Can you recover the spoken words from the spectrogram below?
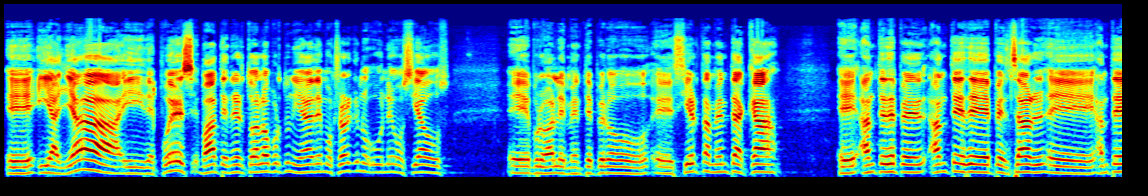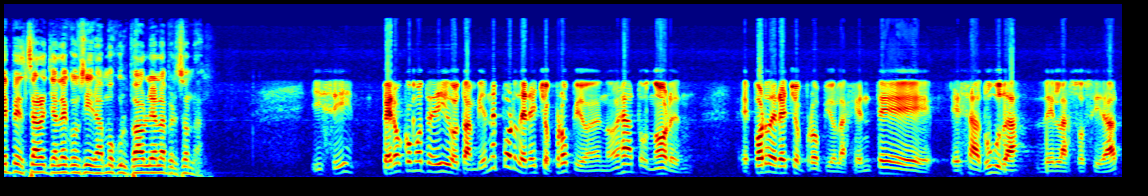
Eh, y allá, y después va a tener toda la oportunidad de demostrar que no hubo negociados, eh, probablemente, pero eh, ciertamente acá, antes, de, antes, de pensar, antes de pensar, ya le consideramos culpable a la persona. Y sí, pero como te digo, también es por derecho propio, no es a honoren es por derecho propio. La gente, esa duda de la sociedad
